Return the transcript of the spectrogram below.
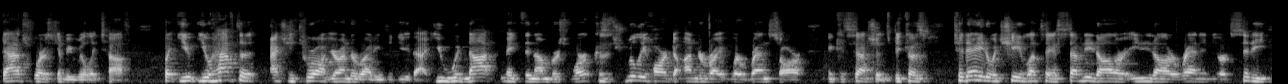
that's where it's going to be really tough. but you you have to actually throw out your underwriting to do that. You would not make the numbers work because it's really hard to underwrite where rents are and concessions. Because today, to achieve let's say a seventy dollar, eighty dollar rent in New York City,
